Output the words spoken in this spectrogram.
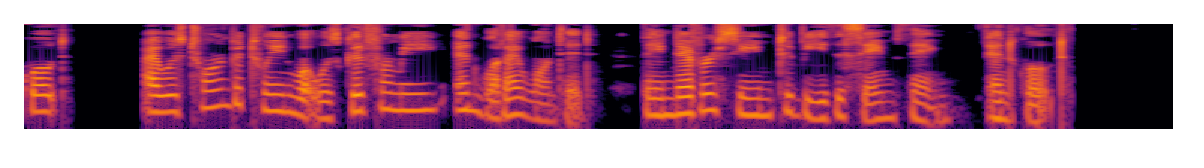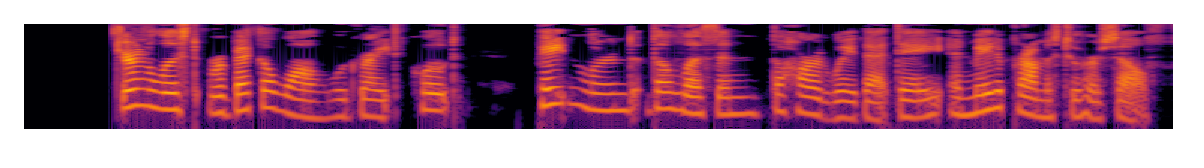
Quote, I was torn between what was good for me and what I wanted. They never seem to be the same thing. Journalist Rebecca Wong would write, quote, Payton learned the lesson the hard way that day and made a promise to herself.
